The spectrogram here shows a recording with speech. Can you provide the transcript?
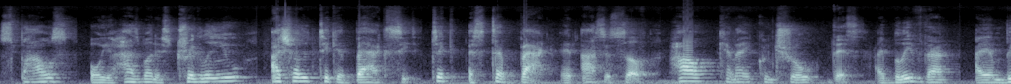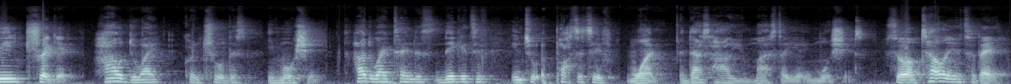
spouse or your husband is triggering you, actually take a back seat. Take a step back and ask yourself, how can I control this? I believe that I am being triggered. How do I control this emotion? How do I turn this negative into a positive one? And that's how you master your emotions. So I'm telling you today,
